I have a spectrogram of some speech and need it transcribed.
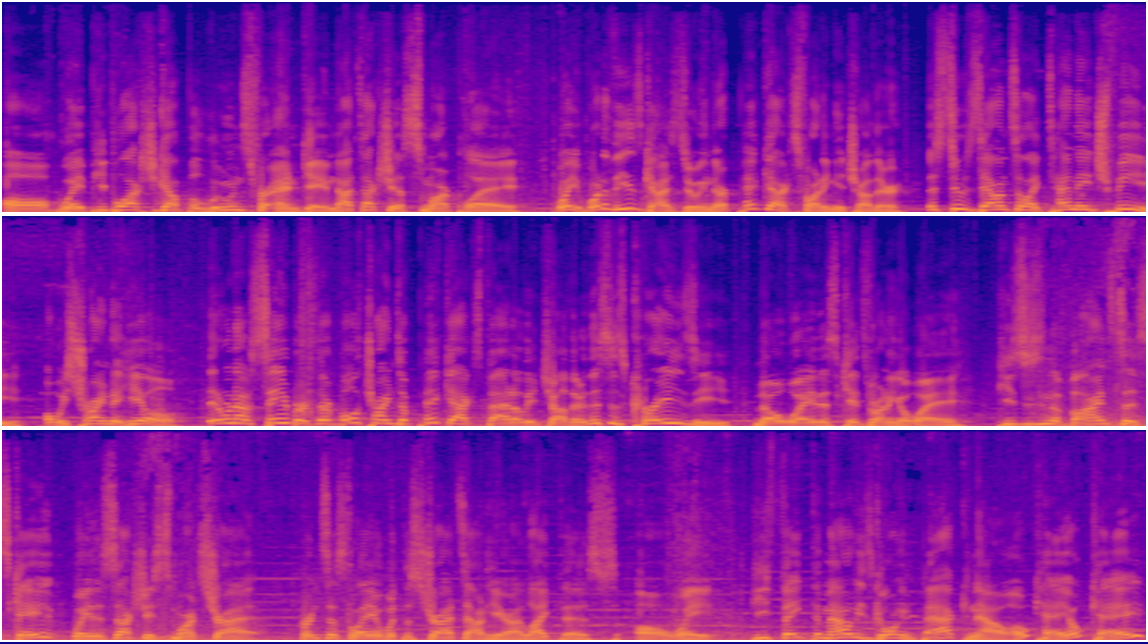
Oh, wait, people actually got balloons for endgame. That's actually a smart play. Wait, what are these guys doing? They're pickaxe fighting each other. This dude's down to like 10 HP. Oh, he's trying to heal. They don't have sabers. They're both trying to pickaxe battle each other. This is crazy. No way this kid's running away. He's using the vines to escape. Wait, this is actually a smart strat. Princess Leia with the strats out here. I like this. Oh, wait. He faked them out. He's going back now. Okay, okay.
